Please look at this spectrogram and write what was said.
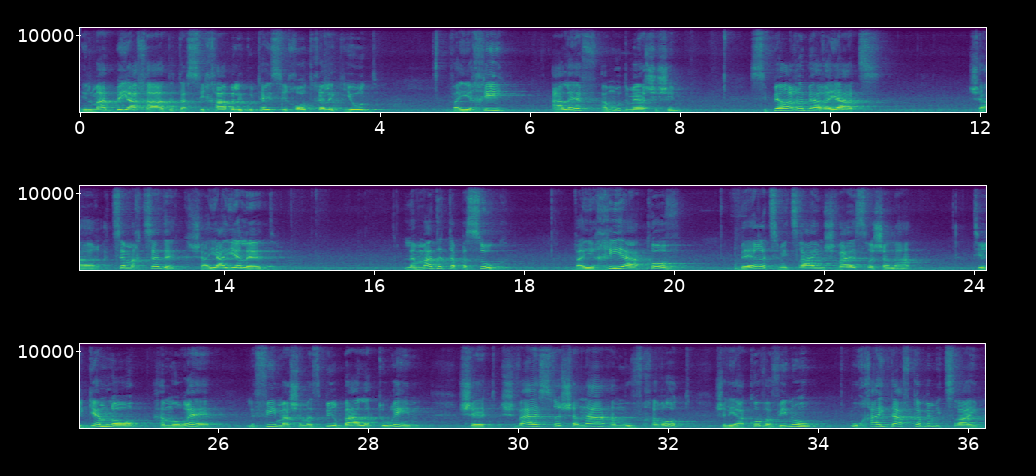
נלמד ביחד את השיחה בליקוטי שיחות חלק י' ויחי א' עמוד 160. סיפר הרבה הרייץ שהצמח צדק שהיה ילד למד את הפסוק ויחי יעקב בארץ מצרים 17 שנה תרגם לו המורה לפי מה שמסביר בעל הטורים שאת 17 שנה המובחרות של יעקב אבינו הוא חי דווקא במצרים.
